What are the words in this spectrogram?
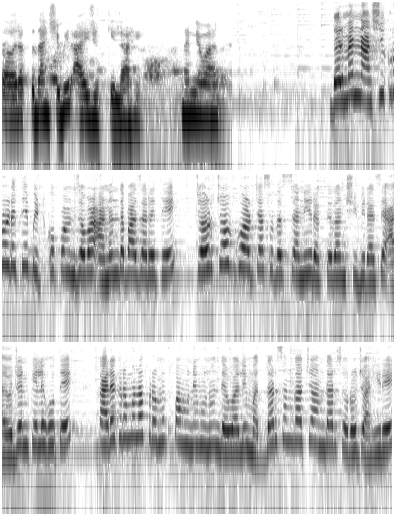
रक्तदान शिबिर आयोजित केलं आहे. धन्यवाद. दरम्यान नाशिक रोड येथे बिटको पॉईंटजवळ आनंद बाजार येथे चर्च ऑफ गॉडच्या सदस्यांनी रक्तदान शिबिराचे आयोजन केले होते. कार्यक्रमाला प्रमुख पाहुणे म्हणून देवळाली मतदारसंघाचे आमदार सरोज आहिरे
